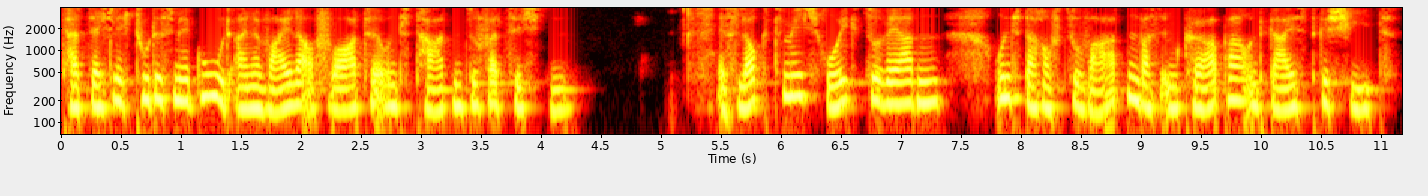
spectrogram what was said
Tatsächlich tut es mir gut, eine Weile auf Worte und Taten zu verzichten. Es lockt mich, ruhig zu werden und darauf zu warten, was im Körper und Geist geschieht.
